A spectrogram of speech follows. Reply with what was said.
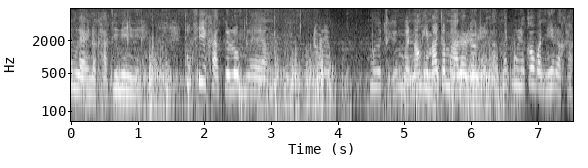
งแรงนะคะ ที่นี่นี่ทุกที่ค่ะคือลมแรงดูใน มือถือเหมือนน้องหิมะจะมาเร็วๆดีค่ะ ไม่พรุ่งนี้ก็วันนี้แหละค่ะ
